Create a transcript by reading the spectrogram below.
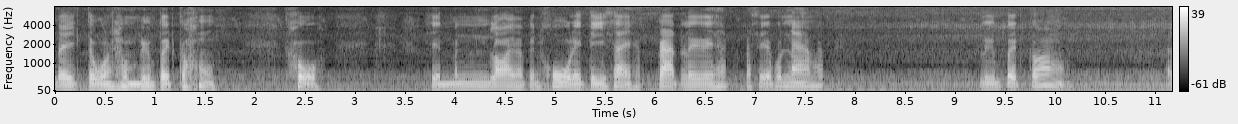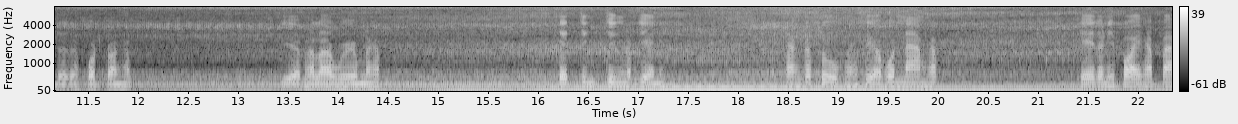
ได้อีกตัวผมลืมเปิดกล้องโถเห็นมันลอยมาเป็นคู่เลยตีใส่ครับ กัดเลยครับปลาเสือพ่นน้ำครับ ลืมเปิดกล้องอเดี๋ยวเดี๋ยวปลดก่อนครับเหยื่อพาราเวิร์มนะครับเด็ดจริง ๆ ครับเหยื่อนี้ทั้งกระสูบทั้งเสือพ่นน้ำครับเคตัวนี้ปล่อยครับปะ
